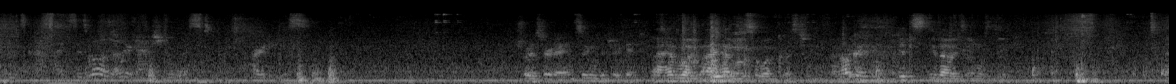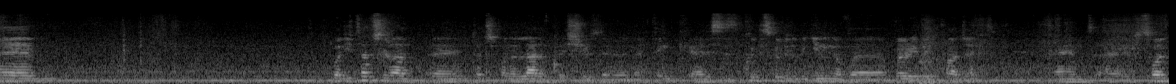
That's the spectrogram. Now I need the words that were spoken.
in this context, as well as other nationalist parties. Should I start answering the chicken? I have one, I have also one question. if I may. Okay. It's, you know, it's almost deep. Um, well, you touched on, uh, you touched upon a lot of issues there, and I think uh, this is, could, this could be the beginning of a very big project. And I just want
